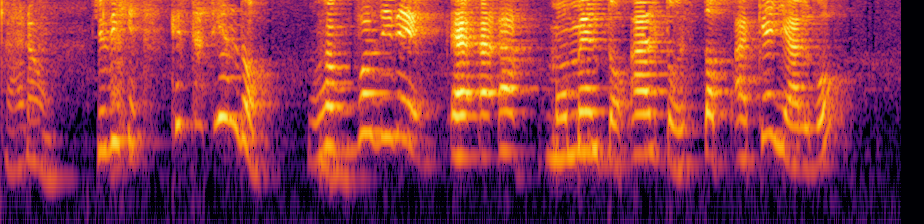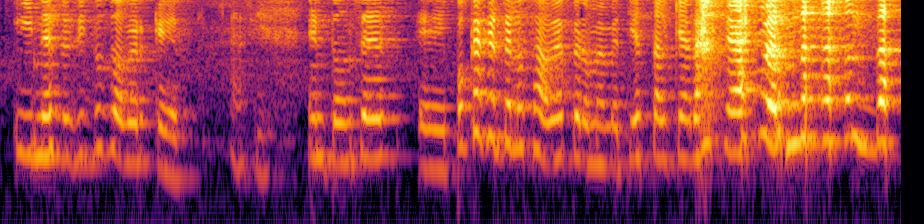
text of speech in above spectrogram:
Claro. Yo dije, ¿qué está haciendo? Fue así de, ah, ah, ah, momento, alto, stop, aquí hay algo y necesito saber qué es. Así es. Entonces, eh, poca gente lo sabe, pero me metí a stalkear a Fernanda.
